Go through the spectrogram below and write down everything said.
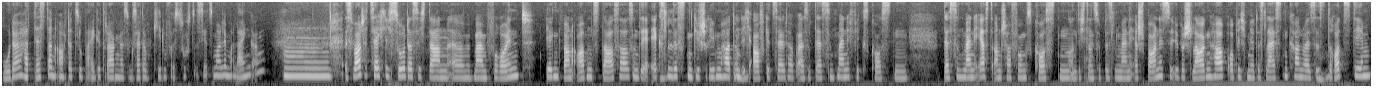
Oder hat das dann auch dazu beigetragen, dass du gesagt hast, okay, du versuchst es jetzt mal im Alleingang? Mm, es war tatsächlich so, dass ich dann äh, mit meinem Freund irgendwann abends da saß und er Excel-Listen geschrieben hat und mhm. ich aufgezählt habe, also das sind meine Fixkosten, das sind meine Erstanschaffungskosten und ich dann so ein bisschen meine Ersparnisse überschlagen habe, ob ich mir das leisten kann, weil es mhm. ist trotzdem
